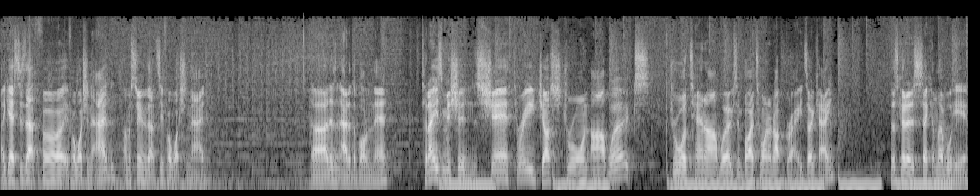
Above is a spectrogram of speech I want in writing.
I guess, is that for if I watch an ad? I'm assuming that's if I watch an ad. Uh, there's an ad at the bottom there. Today's missions, share three just drawn artworks, draw 10 artworks and buy 200 upgrades. Okay, let's go to the second level here.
